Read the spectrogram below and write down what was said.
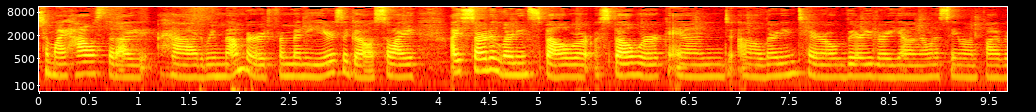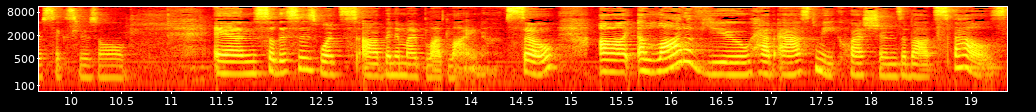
to my house that I had remembered from many years ago. So I, I started learning spell work, spell work and uh, learning tarot very, very young. I want to say around five or six years old. And so this is what's uh, been in my bloodline. So uh, a lot of you have asked me questions about spells.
